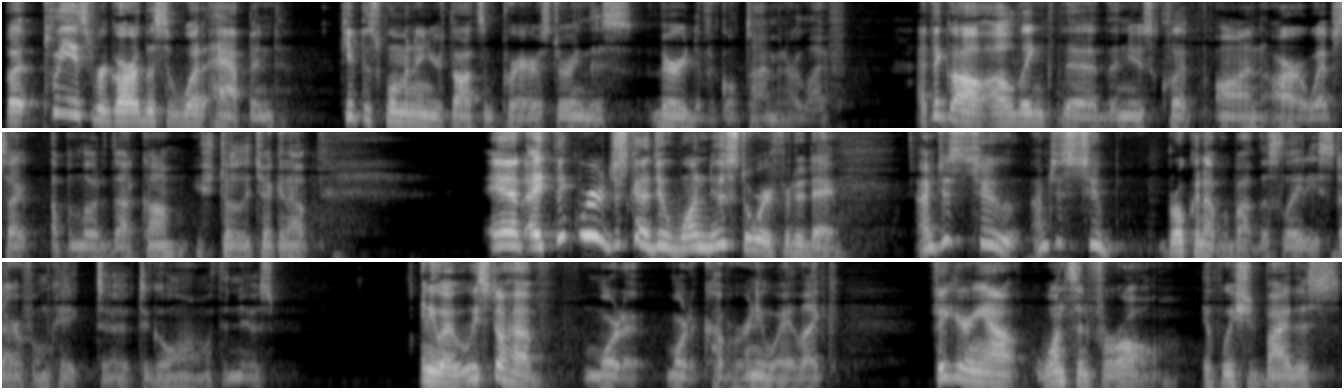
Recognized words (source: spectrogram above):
But please, regardless of what happened, keep this woman in your thoughts and prayers during this very difficult time in her life. I think I'll, I'll link the, the news clip on our website, upandloaded.com. You should totally check it out. And I think we're just gonna do one news story for today. I'm just too I'm just too broken up about this lady's styrofoam cake to, to go on with the news. Anyway, we still have more to more to cover anyway, like figuring out once and for all if we should buy this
